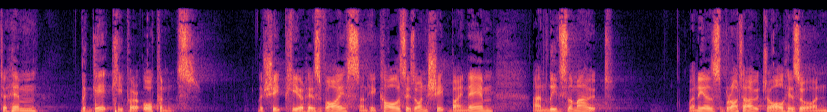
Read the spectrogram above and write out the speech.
To him the gatekeeper opens. The sheep hear his voice, and he calls his own sheep by name and leads them out. When he has brought out all his own,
